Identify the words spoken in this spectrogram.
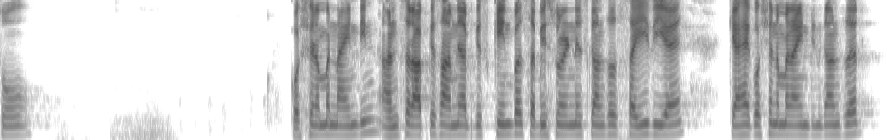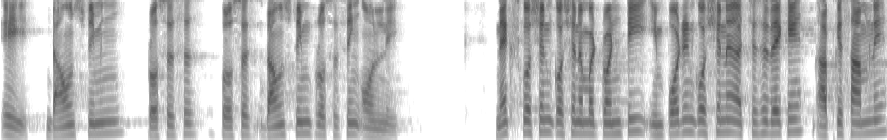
so question number 19 answer आपके सामने, आपकी स्क्रीन पर, सभी स्टूडेंट ने इसका आंसर सही दिया है। क्या है क्वेश्चन नंबर 19 का answer? A down streaming process process down stream processing only next question question number 20 important question है, अच्छे से देखें आपके सामने।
